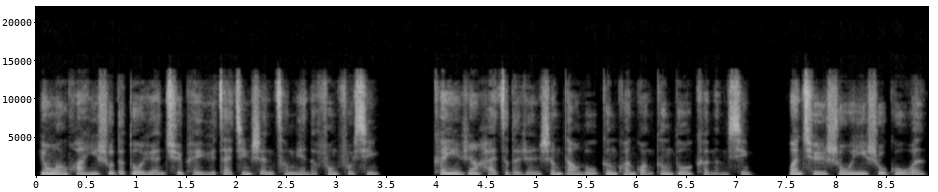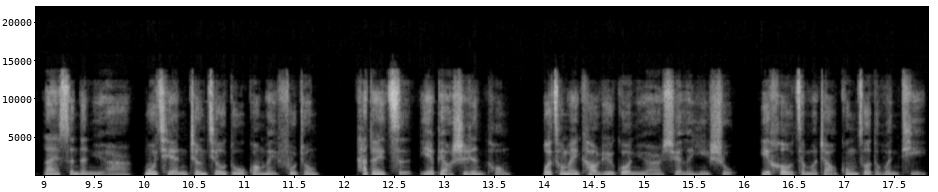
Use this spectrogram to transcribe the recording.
用文化艺术的多元去培育在精神层面的丰富性，可以让孩子的人生道路更宽广、更多可能性。”湾区书屋艺术顾问赖孙的女儿目前正就读广美附中，他对此也表示认同。我从没考虑过女儿学了艺术以后怎么找工作的问题。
